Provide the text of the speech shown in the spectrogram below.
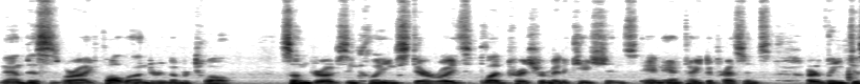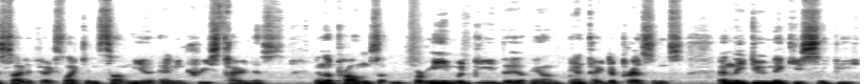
Now, this is where I fall under number 12. Some drugs, including steroids, blood pressure medications, and antidepressants, are linked to side effects like insomnia and increased tiredness. And the problems for me would be the um, antidepressants, and they do make you sleepy.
